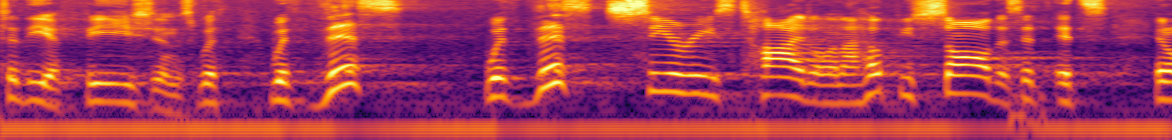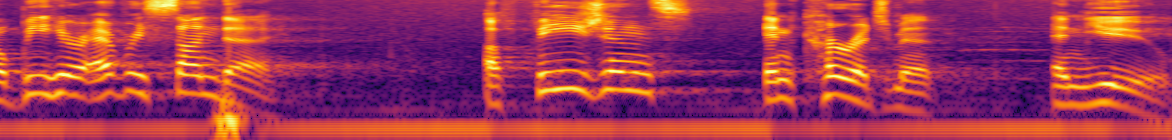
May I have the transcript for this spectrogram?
to the Ephesians with, with this with this series title, and I hope you saw this, it, it's, it'll be here every Sunday Ephesians, Encouragement, and You.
